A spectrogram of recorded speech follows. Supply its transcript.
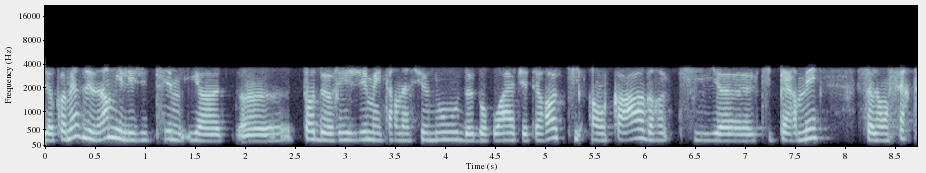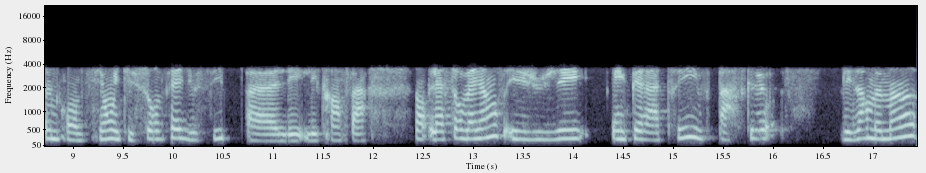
Le commerce des armes est légitime. Il y a un, tas de régimes internationaux, de droits, etc., qui encadrent, qui, euh, qui permet, selon certaines conditions, et qui surveillent aussi euh, les, les transferts. Donc, la surveillance est jugée impérative parce que les armements,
